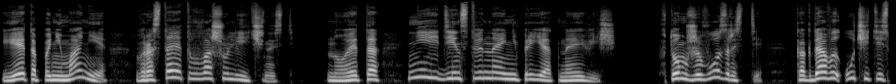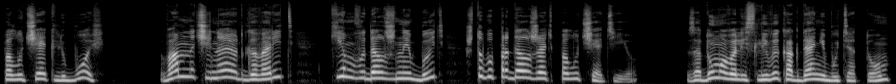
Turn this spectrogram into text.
И это понимание вырастает в вашу личность, Но это не единственная неприятная вещь. В том же возрасте, когда вы учитесь получать любовь, вам начинают говорить, кем вы должны быть, чтобы продолжать получать ее. Задумывались ли вы когда-нибудь о том,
